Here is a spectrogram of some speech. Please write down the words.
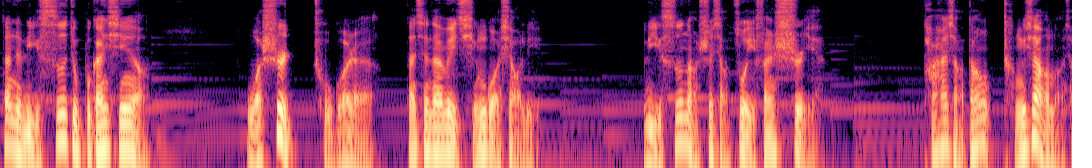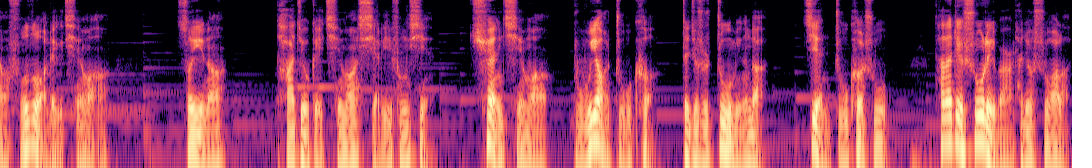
但这李斯就不甘心啊，我是楚国人，但现在为秦国效力。李斯呢是想做一番事业，他还想当丞相呢，想辅佐这个秦王，所以呢，他就给秦王写了一封信，劝秦王不要逐客，这就是著名的《谏逐客书》。他在这书里边，他就说了，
